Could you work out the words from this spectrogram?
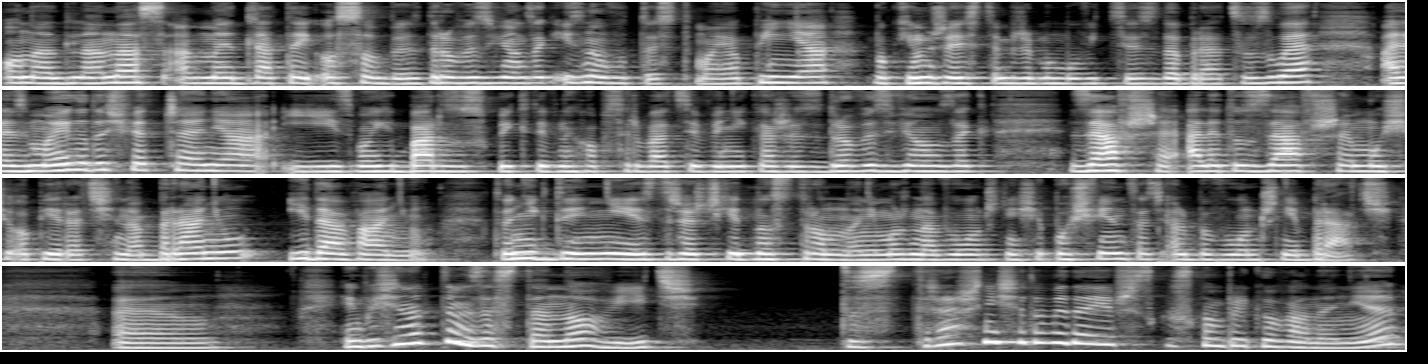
ona dla nas, a my dla tej osoby. Zdrowy związek i znowu to jest moja opinia, bo kimże jestem, żeby mówić, co jest dobre, a co złe, ale z mojego doświadczenia i z moich bardzo subiektywnych obserwacji wynika, że zdrowy związek zawsze, ale to zawsze musi opierać się na braniu i dawaniu. To nigdy nie jest rzecz jednostronna, nie można wyłącznie się poświęcać albo wyłącznie brać. Jakby się nad tym zastanowić, to strasznie się to wydaje wszystko skomplikowane, nie?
